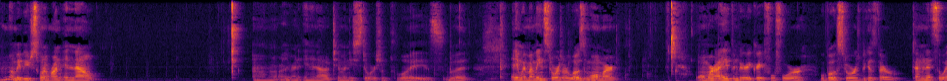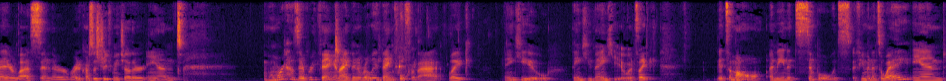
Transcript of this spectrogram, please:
I don't know, maybe you just want to run in and out um, I don't really run in and out of too many stores with employees, but anyway, my main stores are Lowe's and Walmart. Walmart, I have been very grateful for. Well, both stores because they're 10 minutes away or less and they're right across the street from each other. And Walmart has everything. And I've been really thankful for that. Like, thank you. Thank you. Thank you. It's like, it's a mall. I mean, it's simple. It's a few minutes away and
